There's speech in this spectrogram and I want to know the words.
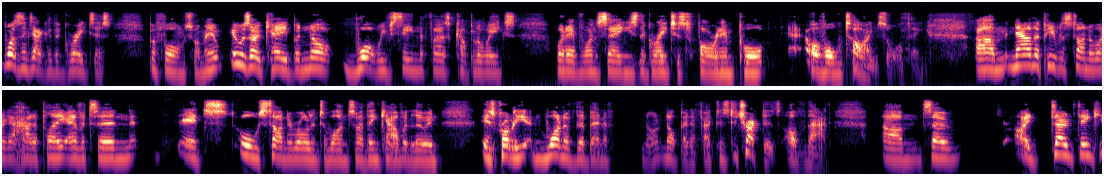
wasn't exactly the greatest performance from him. It, was okay, but not what we've seen the first couple of weeks, what everyone's saying he's the greatest foreign import of all time, sort of thing. Um, now that people are starting to work out how to play Everton, it's all starting to roll into one. So I think Calvert Lewin is probably one of the benefit. Not, not benefactors, detractors of that. Um, so I don't think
